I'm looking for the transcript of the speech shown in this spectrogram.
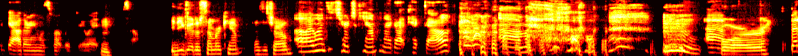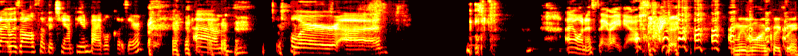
a gathering was what would do it. Hmm. So. Did you go to summer camp as a child? Oh, I went to church camp and I got kicked out. um, um, For but I was also the champion Bible quizzer um, for. Uh, I don't want to say right now. move along quickly.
